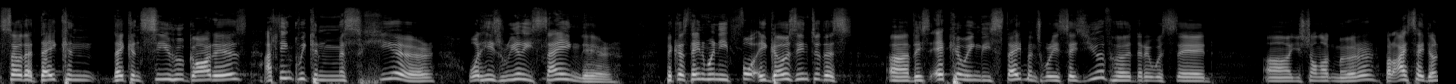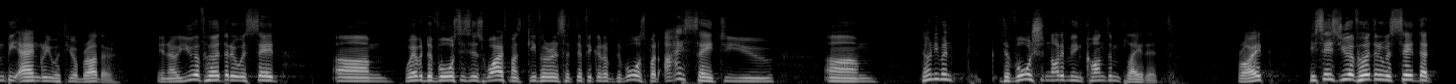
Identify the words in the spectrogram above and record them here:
so that they can, they can see who God is, I think we can mishear what he's really saying there. Because then when he, he goes into this, uh, this echoing these statements where he says, You have heard that it was said, uh, You shall not murder, but I say, Don't be angry with your brother. You know, you have heard that it was said, um, Whoever divorces his wife must give her a certificate of divorce. But I say to you, um, Don't even, divorce should not even be contemplated. Right? He says, You have heard that it was said that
